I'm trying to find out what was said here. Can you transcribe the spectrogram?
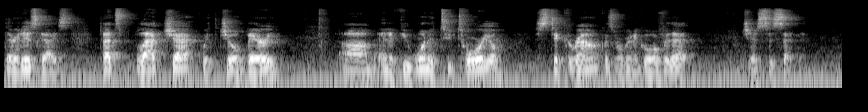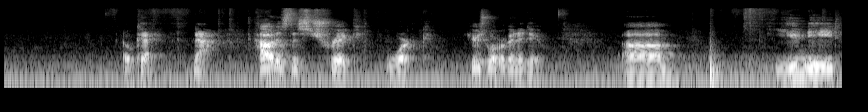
There it is, guys. That's Blackjack with Joe Barry. Um, and if you want a tutorial, stick around because we're going to go over that just a second. Okay, now, how does this trick work? Here's what we're going to do. Um, you need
